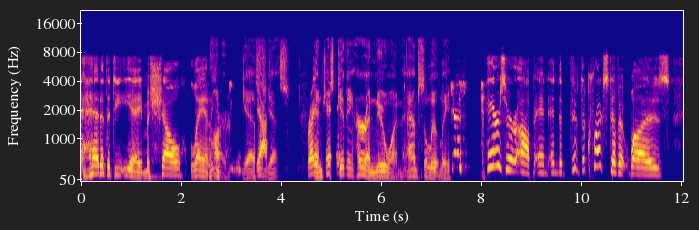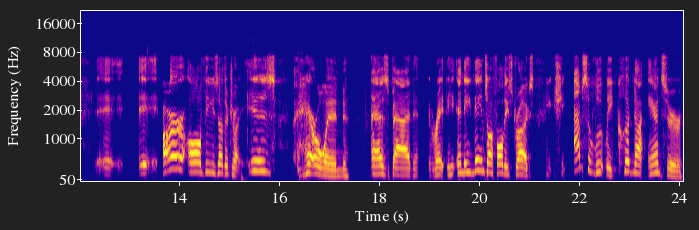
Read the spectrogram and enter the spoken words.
head of the DEA, Michele Leonhart, Yes, Yeah. yes. right? And just giving her a new one. Absolutely. just tears her up and and the the, the crux of it was i i are all these other drugs is heroin as bad? Right he, and he names off all these drugs. She absolutely could not answer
